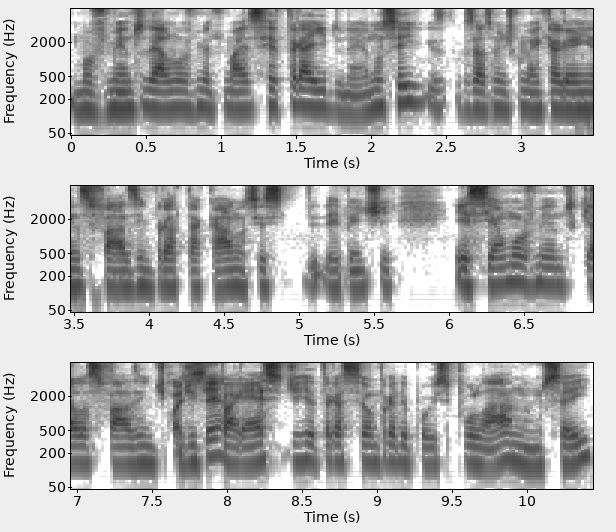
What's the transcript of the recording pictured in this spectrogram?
o movimento dela é um movimento mais retraído, né? Eu não sei ex- exatamente como é que aranhas fazem pra atacar. Não sei se de repente esse é um movimento que elas fazem tipo, de ser. que parece de retração pra depois pular, não sei.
